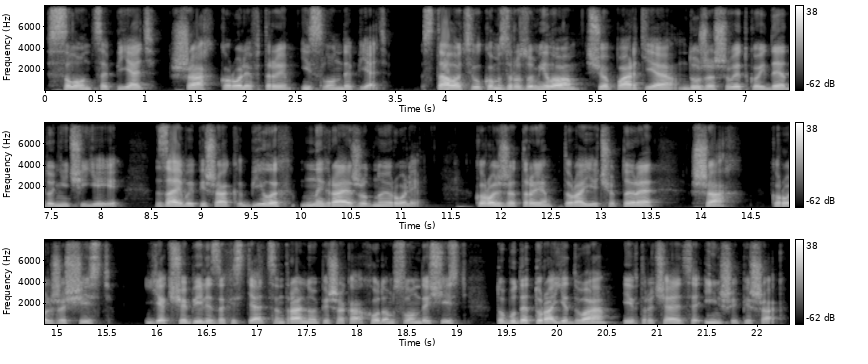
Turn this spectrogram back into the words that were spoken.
слон C5, шах, король F3 і слон D5. Стало цілком зрозуміло, що партія дуже швидко йде до нічієї. Зайвий пішак білих не грає жодної ролі. Король G3, тура Е4, шах, король G6. Якщо білі захистять центрального пішака ходом слон D6, то буде тура Е2 і втрачається інший пішак.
